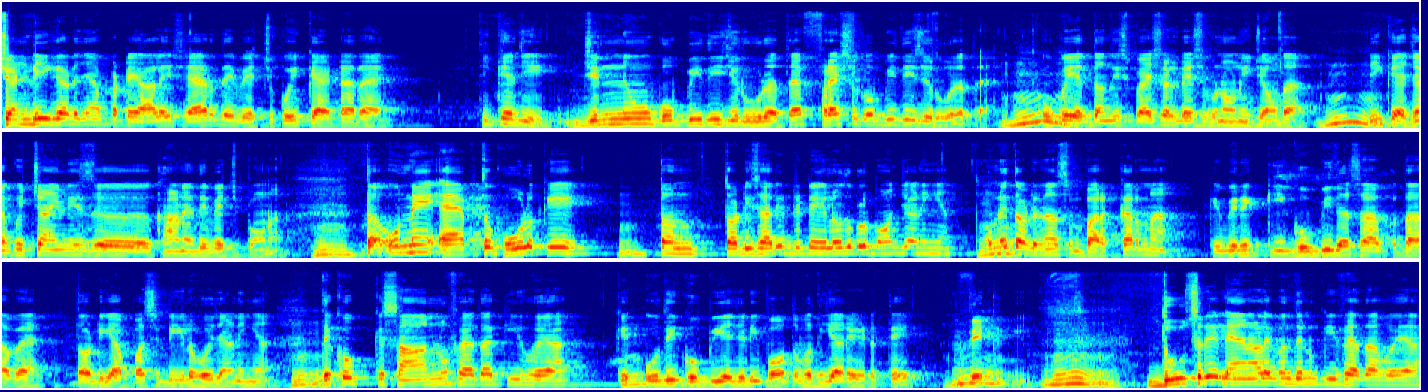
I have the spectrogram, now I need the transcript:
ਚੰਡੀਗੜ੍ਹ ਜਾਂ ਪਟਿਆਲੇ ਸ਼ਹਿਰ ਦੇ ਵਿੱਚ ਕੋਈ ਕੈਟਰ ਹੈ ਠੀਕ ਹੈ ਜੀ ਜਿੰਨੂੰ ਗੋਭੀ ਦੀ ਜ਼ਰੂਰਤ ਹੈ ਫਰੈਸ਼ ਗੋਭੀ ਦੀ ਜ਼ਰੂਰਤ ਹੈ। ਉਹ ਕੋਈ ਇਦਾਂ ਦੀ ਸਪੈਸ਼ਲ ਡਿਸ਼ ਬਣਾਉਣੀ ਚਾਹੁੰਦਾ ਠੀਕ ਹੈ ਜਾਂ ਕੋਈ ਚਾਈਨੀਜ਼ ਖਾਣੇ ਦੇ ਵਿੱਚ ਪਾਉਣਾ। ਤਾਂ ਉਹਨੇ ਐਪ ਤੋਂ ਖੋਲ ਕੇ ਤੁਹਾਨੂੰ ਤੁਹਾਡੀ ਸਾਰੀ ਡਿਟੇਲ ਉਹਦੇ ਕੋਲ ਪਹੁੰਚ ਜਾਣੀ ਆ। ਉਹਨੇ ਤੁਹਾਡੇ ਨਾਲ ਸੰਪਰਕ ਕਰਨਾ ਕਿ ਵੀਰੇ ਕੀ ਗੋਭੀ ਦਾ ਹਿਸਾਬ ਕਿਤਾਬ ਹੈ ਤੁਹਾਡੀ ਆਪਸ ਡੀਲ ਹੋ ਜਾਣੀ ਆ। ਦੇਖੋ ਕਿਸਾਨ ਨੂੰ ਫਾਇਦਾ ਕੀ ਹੋਇਆ? ਕਿ ਉਹਦੀ ਗੋਭੀ ਹੈ ਜਿਹੜੀ ਬਹੁਤ ਵਧੀਆ ਰੇਟ ਤੇ ਵਿਕ ਗਈ ਦੂਸਰੇ ਲੈਣ ਵਾਲੇ ਬੰਦੇ ਨੂੰ ਕੀ ਫਾਇਦਾ ਹੋਇਆ?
